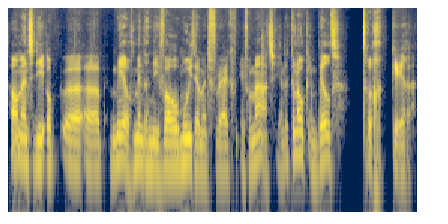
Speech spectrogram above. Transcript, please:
Al mensen die op meer of minder niveau moeite hebben met het verwerken van informatie. En dat kan ook in beeld terugkeren.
